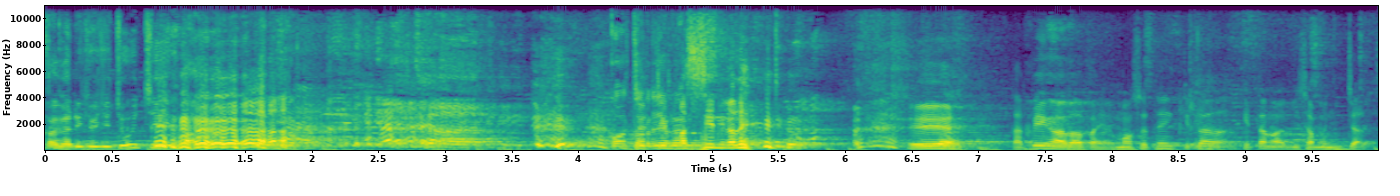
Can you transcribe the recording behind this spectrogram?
kagak dicuci-cuci Cuci kotornya kan mesin kali. iya. Tapi nggak apa-apa ya. Maksudnya kita kita nggak bisa menjudge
